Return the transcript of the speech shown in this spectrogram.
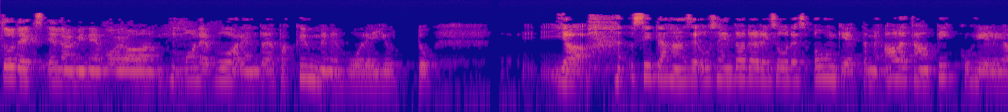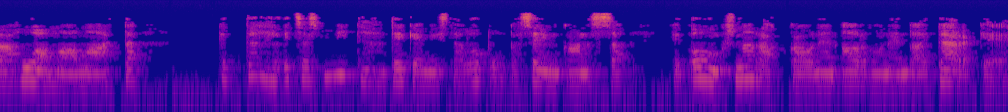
todeksi eläminen voi olla monen vuoden tai jopa kymmenen vuoden juttu. Ja sitähän se usein todellisuudessa onkin, että me aletaan pikkuhiljaa huomaamaan, että, että tällä ei ole itse asiassa mitään tekemistä lopulta sen kanssa, että onko mä rakkauden arvoinen tai tärkeä.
